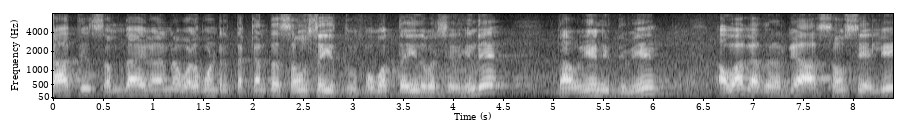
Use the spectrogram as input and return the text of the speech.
ಜಾತಿ ಸಮುದಾಯಗಳನ್ನು ಒಳಗೊಂಡಿರ್ತಕ್ಕಂಥ ಸಂಸ್ಥೆ ಇತ್ತು. ಮೂವತ್ತೈದು ವರ್ಷದ ಹಿಂದೆ ನಾವು ಏನಿದ್ದೀವಿ ಆವಾಗ ಅದರಲ್ಲಿ ಆ ಸಂಸ್ಥೆಯಲ್ಲಿ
